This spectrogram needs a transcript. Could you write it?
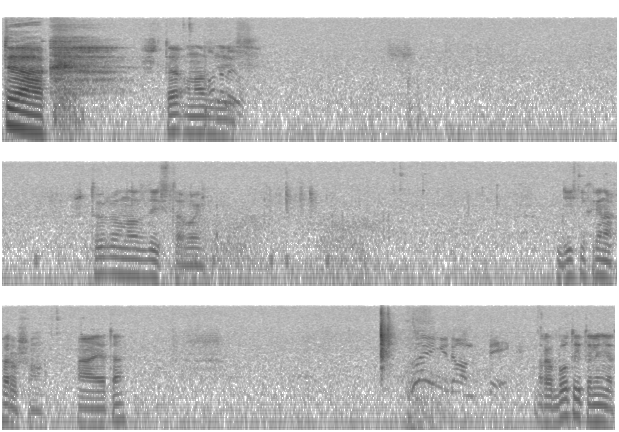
Так. Что у нас здесь? Что же у нас здесь с тобой? Здесь ни хрена хорошего. А это? Работает или нет?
